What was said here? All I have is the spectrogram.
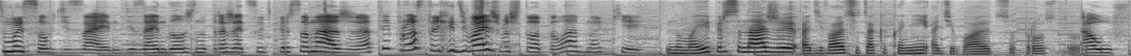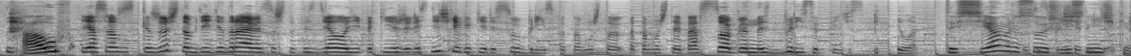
смысл в дизайн. Дизайн должен отражать суть персонажа, а ты просто их одеваешь во что-то. Ладно, окей. Но мои персонажи одеваются так, как они одеваются, просто. Ауф. Ауф! Я сразу скажу, что мне не нравится, что ты сделала не такие же реснички, как я рисую Бриз, потому что, потому что это особенность Бриз, и ты ее спила. Ты всем рисуешь реснички?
